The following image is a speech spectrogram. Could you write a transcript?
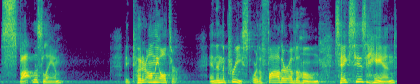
spotless lamb, they put it on the altar, and then the priest or the father of the home takes his hand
